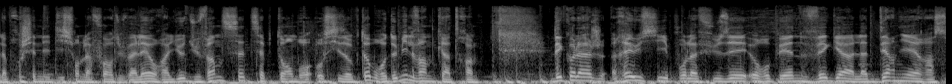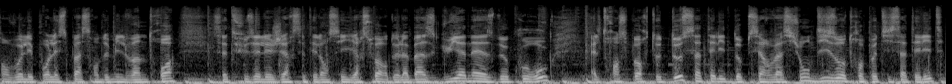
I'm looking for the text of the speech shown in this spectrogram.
La prochaine édition de la foire du Valais aura lieu du 27 septembre au 6 octobre 2024. Décollage réussi pour la fusée européenne Vega, la dernière à s'envoler pour l'espace en 2023. Cette fusée légère s'était lancée hier soir de la base guyanaise de Kourou. Elle transporte deux satellites d'observation, dix autres petits satellites.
